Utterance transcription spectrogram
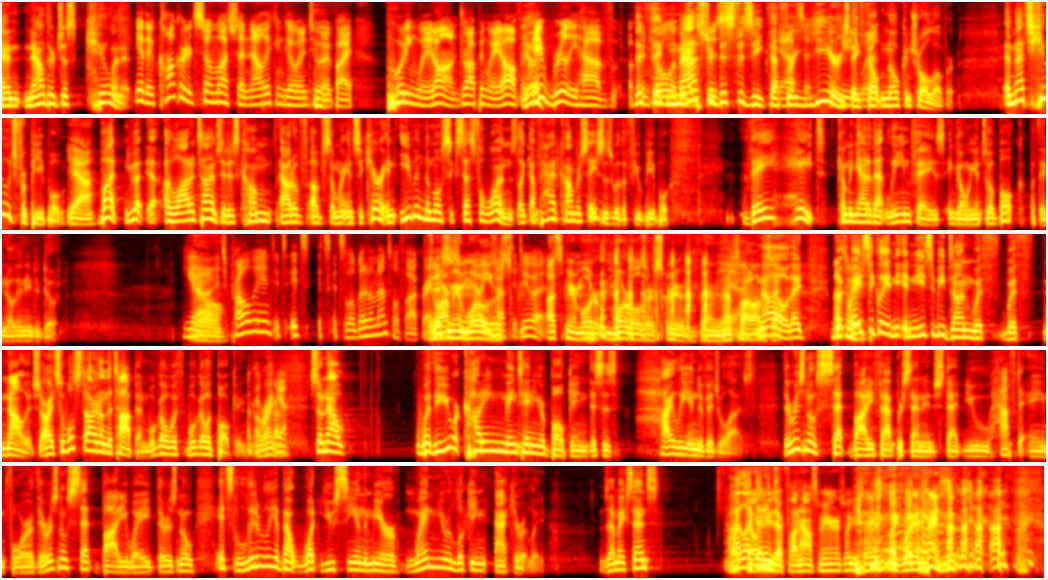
And now they're just killing it. Yeah, they've conquered it so much that now they can go into it by putting weight on, dropping weight off. Like Yeah. they really have a They've, they've over it, mastered which this is- physique that yeah, for it's a- a years huge they felt no control over. And that's huge for people. Yeah. But you, a lot of times it has come out of, of somewhere insecure. And even the most successful ones, like I've had conversations with a few people, they hate coming out of that lean phase and going into a bulk, but they know they need to do it. Yeah, Yo. it's probably it's it's it's it's a little bit of a mental fuck, right? So our mere mortals are have to sc- do it. us mere mortar- mortals are screwed. Then that's what I'll No, say. they. That's What, what- basically, it, it needs to be done with with knowledge. All right, so we'll start on the top end. We'll go with we'll go with bulking. all right. yeah. So now, whether you are cutting, maintaining, or bulking, this is highly individualized. There is no set body fat percentage that you have to aim for. There is no set body weight. There is no. It's literally about what you see in the mirror when you're looking accurately. Does that make sense? Like, Highlight don't that in use there. a funhouse mirror is what you're saying. like what?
